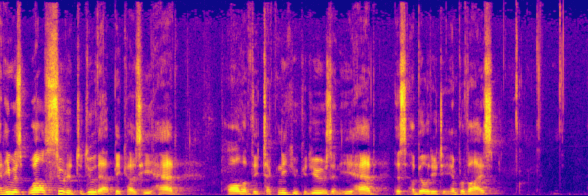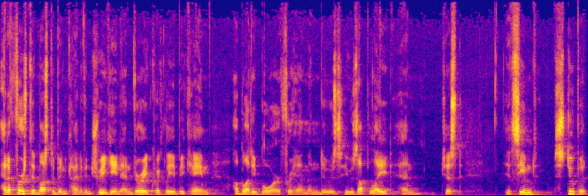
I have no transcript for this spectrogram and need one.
And he was well suited to do that because he had all of the technique you could use and he had this ability to improvise. And at first, it must have been kind of intriguing, and very quickly, it became a bloody bore for him. And it was, he was up late and just, it seemed stupid.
